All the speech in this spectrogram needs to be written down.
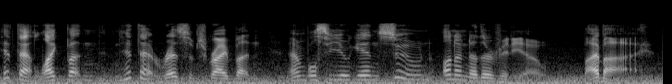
Hit that like button and hit that red subscribe button, and we'll see you again soon on another video. Bye-bye.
